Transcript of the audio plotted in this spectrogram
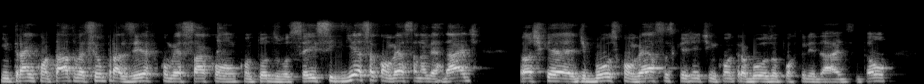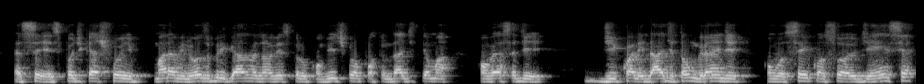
entrar em contato, vai ser um prazer conversar com, com todos vocês, seguir essa conversa, na verdade. Eu acho que é de boas conversas que a gente encontra boas oportunidades. Então, esse, esse podcast foi maravilhoso. Obrigado mais uma vez pelo convite, pela oportunidade de ter uma conversa de, de qualidade tão grande com você e com a sua audiência.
